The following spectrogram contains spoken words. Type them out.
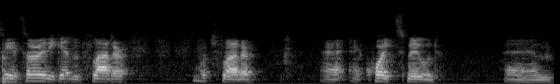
see it's already getting flatter, much flatter, uh, and quite smooth. Um,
